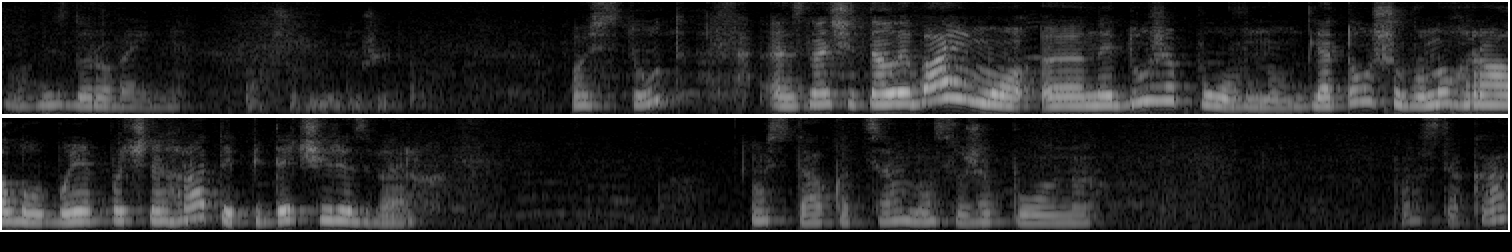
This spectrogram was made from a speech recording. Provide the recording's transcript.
вони здоровенні. Так, щоб не дуже. Ось тут. Е, Значить, наливаємо е, не дуже повну, для того, щоб воно грало, бо як почне грати, піде через верх. Ось так, оце у нас вже повна. Ось така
